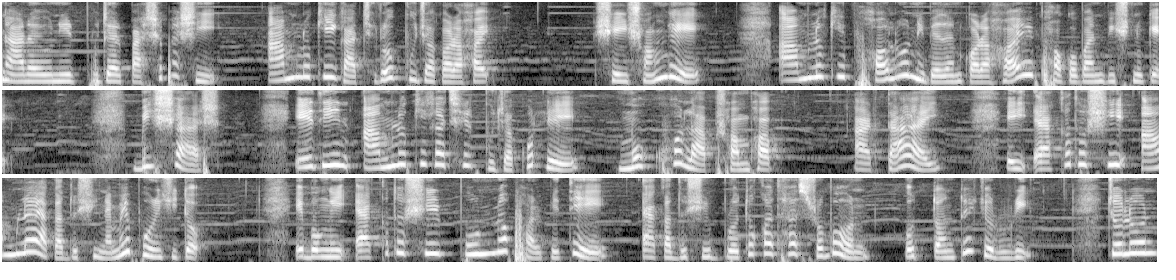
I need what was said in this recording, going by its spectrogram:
নারায়ণীর পূজার পাশাপাশি আমলকি গাছেরও পূজা করা হয়। সেই সঙ্গে আমলকি ফলও নিবেদন করা হয় ভগবান বিষ্ণুকে। বিশ্বাস, এদিন আমলকি গাছের পূজা করলে মোক্ষ লাভ সম্ভব। আর তাই এই একাদশী আমলা একাদশী নামে পরিচিত। এবং এই একাদশীর পূর্ণ ফল পেতে একাদশীর ব্রতকথা শ্রবণ অত্যন্তই জরুরি। চলুন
